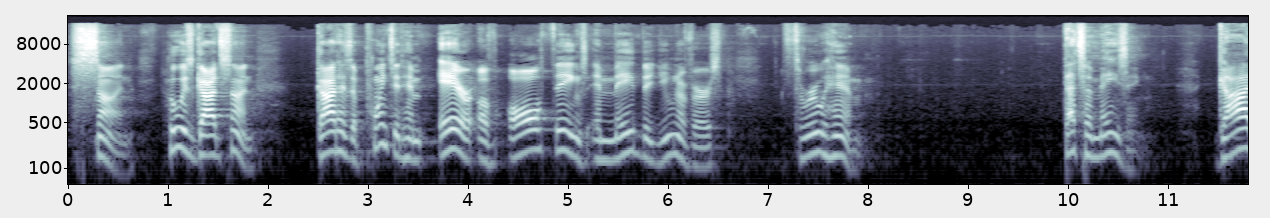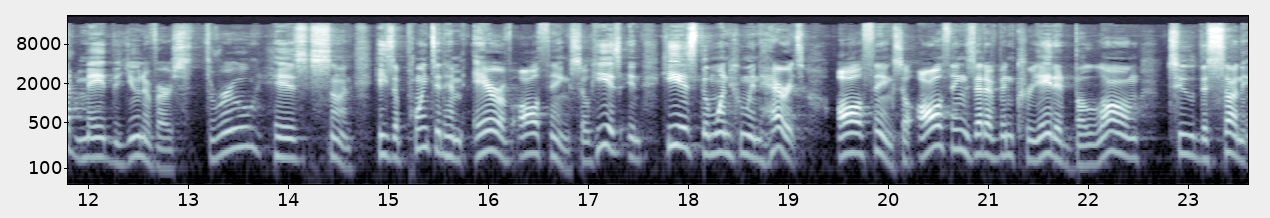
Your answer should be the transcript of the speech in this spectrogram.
Son. Who is God's Son? God has appointed Him heir of all things and made the universe through Him. That's amazing. God made the universe through his son. He's appointed him heir of all things. So he is, in, he is the one who inherits all things. So all things that have been created belong to the Son.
